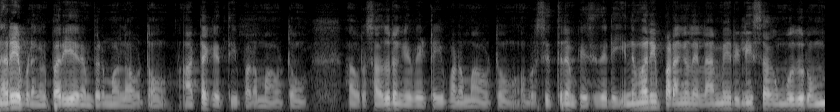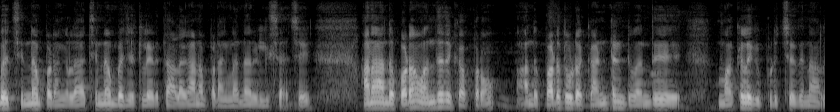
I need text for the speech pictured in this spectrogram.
நிறைய படங்கள். பரியேறும் பெருமாள் ஆகட்டும் அட்டகத்தி படமாகட்டும் அப்புறம் சதுரங்க வேட்டை படமாகட்டும் அப்புறம் சித்திரம் பேசுதடி. இந்த மாதிரி படங்கள் எல்லாமே ரிலீஸ் ஆகும்போது ரொம்ப சின்ன படங்களாக சின்ன பட்ஜெட்டில் எடுத்த அழகான படங்களாக தான் ரிலீஸ் ஆச்சு. ஆனால் அந்த படம் வந்ததுக்கப்புறம் அந்த படத்தோட கண்டென்ட் வந்து மக்களுக்கு பிடிச்சதுனால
